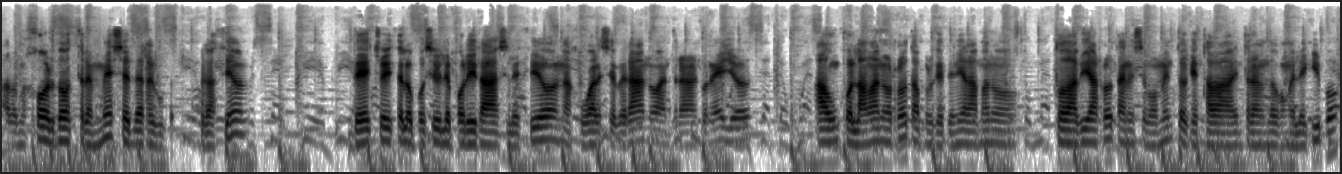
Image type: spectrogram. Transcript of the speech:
a lo mejor dos, tres meses de recuperación. De hecho hice lo posible por ir a la selección, a jugar ese verano, a entrenar con ellos, aún con la mano rota porque tenía la mano todavía rota en ese momento que estaba entrenando con el equipo.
